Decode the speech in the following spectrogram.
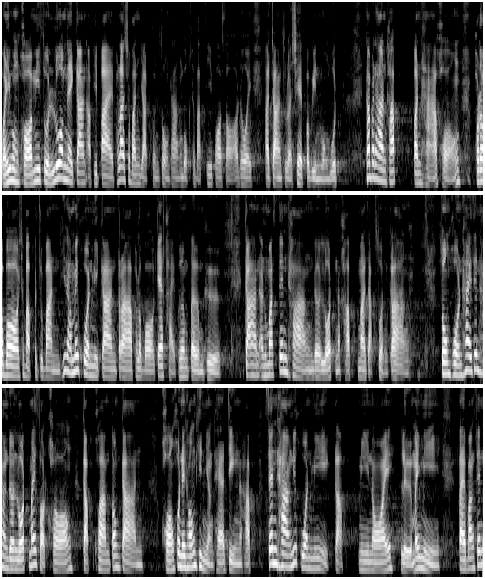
วันนี้ผมขอมีส่วนร่วมในการอภิปราย พระราชบัญญัติขนส่งทางบกฉบับที่พศโดยอาจารย์สุรเชษฐ์ประวินวงศ์วุฒิท่านประธานครับ ปัญหาของพรบฉบับปัจจุบันที่ทำให้ควรมีการตราพรบแก้ไขเพิ่มเติมคือ การอนุมัติเส้นทางเดินรถนะครับมาจากส่วนกลาง ส่งผลให้เส้นทางเดินรถไม่สอดคล้องกับความต้องการของคนในท้องถิ่นอย่างแท้จริงนะครับ เส้นทางที่ควรมีกลับมีน้อยหรือไม่มี แต่บางเส้น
